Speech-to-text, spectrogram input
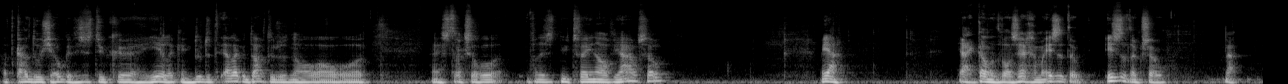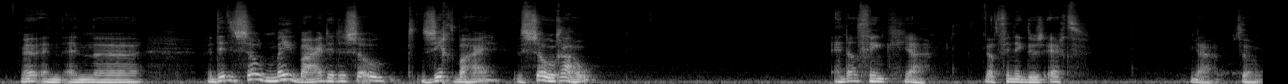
Dat koud douchen ook, het is natuurlijk heerlijk. Ik doe het elke dag. Doe het al, al straks al, wat is het nu, 2,5 jaar of zo. Maar ja, ja, ik kan het wel zeggen, maar is het ook, is het ook zo? Nou, en, en, dit is zo meetbaar, dit is zo zichtbaar, het is zo rauw. En dat vind ik, ja, dat vind ik dus echt, ja, zo,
